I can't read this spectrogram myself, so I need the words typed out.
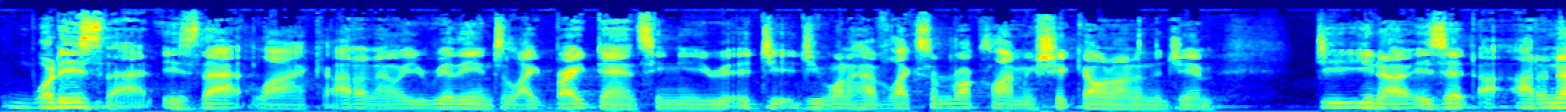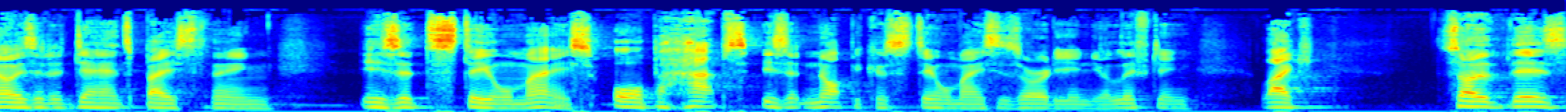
what is that? Is that like, I don't know, are you really into like breakdancing? You, do, do you want to have like some rock climbing shit going on in the gym? Do you, you know, is it, I don't know, is it a dance based thing? Is it steel mace? Or perhaps is it not because steel mace is already in your lifting? Like, so there's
